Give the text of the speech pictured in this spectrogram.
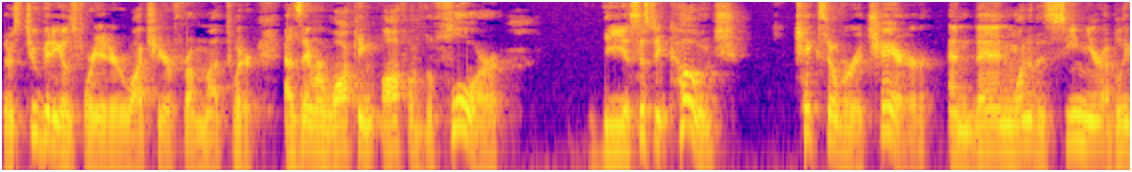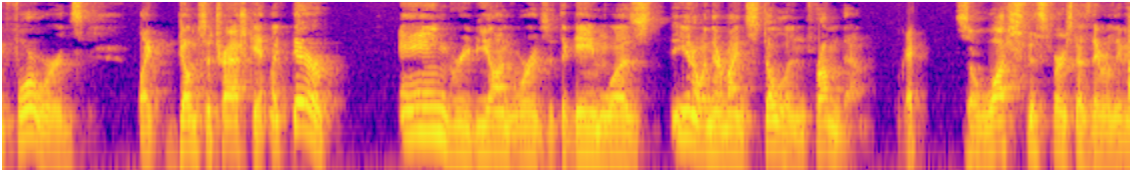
there's two videos for you to watch here from uh, Twitter. As they were walking off of the floor, the assistant coach kicks over a chair, and then one of the senior, I believe, forwards like dumps a trash can. Like they're angry beyond words that the game was, you know, in their mind stolen from them. okay So watch this first as they were leaving.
